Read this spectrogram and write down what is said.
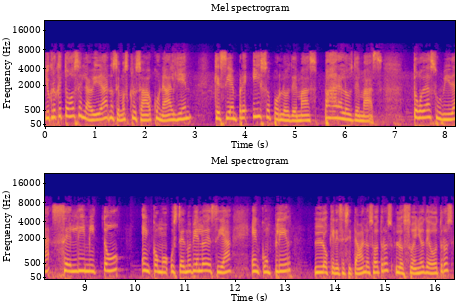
yo creo que todos en la vida nos hemos cruzado con alguien que siempre hizo por los demás, para los demás. Toda su vida se limitó en, como usted muy bien lo decía, en cumplir lo que necesitaban los otros, los sueños de otros,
